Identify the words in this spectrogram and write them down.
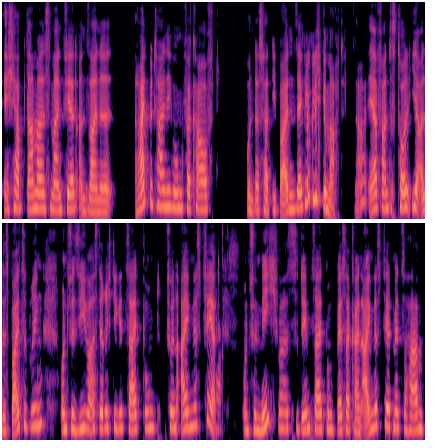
ich habe damals mein Pferd an seine Reitbeteiligung verkauft und das hat die beiden sehr glücklich gemacht. Ja, er fand es toll, ihr alles beizubringen und für sie war es der richtige Zeitpunkt für ein eigenes Pferd. Ja. Und für mich war es zu dem Zeitpunkt besser, kein eigenes Pferd mehr zu haben,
